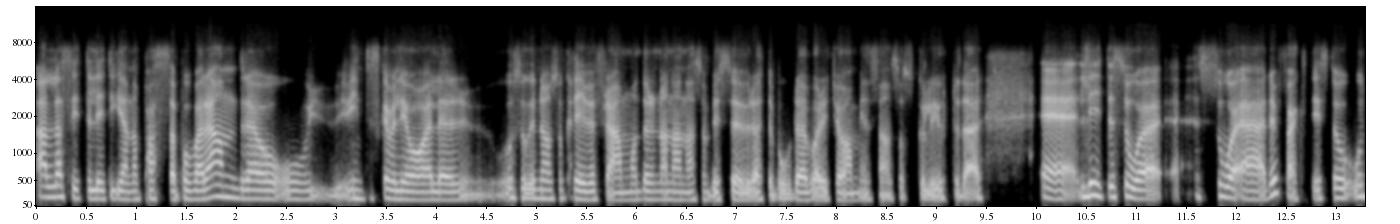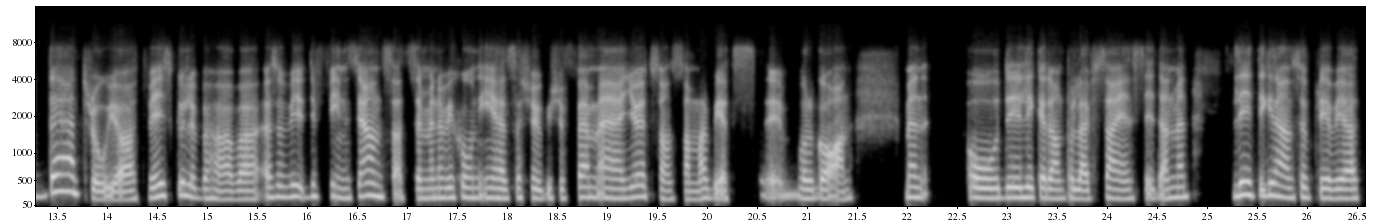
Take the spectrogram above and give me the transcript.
alla sitter lite grann och passar på varandra och, och, inte ska väl jag eller och så är det någon som kliver fram och då är det någon annan som blir sur att det borde ha varit jag minsann som skulle gjort det där. Eh, lite så, så är det faktiskt och, och där tror jag att vi skulle behöva, alltså vi, det finns ju ansatser men Vision e-hälsa 2025 är ju ett sådant samarbetsorgan. Eh, men, och det är likadant på life science-sidan men lite grann så upplever jag att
